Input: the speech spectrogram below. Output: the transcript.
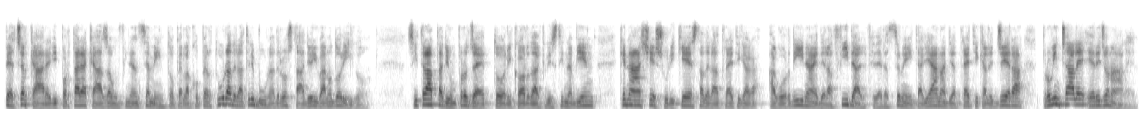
per cercare di portare a casa un finanziamento per la copertura della tribuna dello stadio Ivano Dorigo. Si tratta di un progetto, ricorda Cristina Bien, che nasce su richiesta dell'Atletica Agordina e della FIDAL, Federazione Italiana di Atletica Leggera, provinciale e regionale.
